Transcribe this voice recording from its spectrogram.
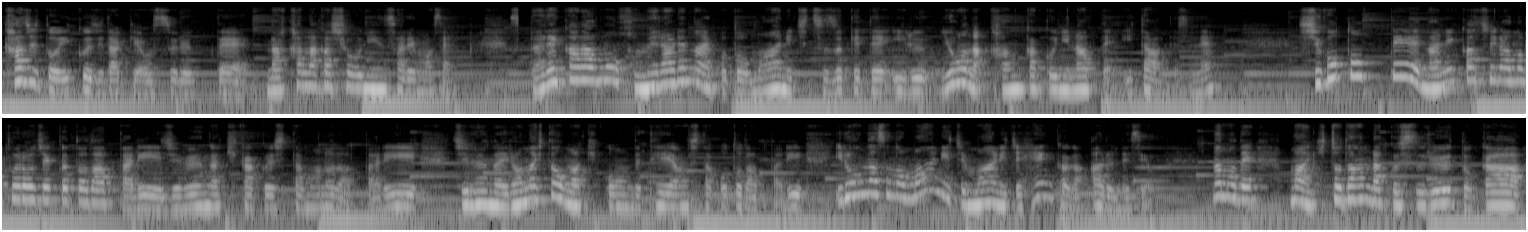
家事と育児だけをするってなかなか承認されません。誰からも褒められないことを毎日続けているような感覚になっていたんですね。仕事って何かしらのプロジェクトだったり自分が企画したものだったり自分がいろんな人を巻き込んで提案したことだったりいろんなその毎日毎日変化があるんですよ。なのでまあ一段落するとか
